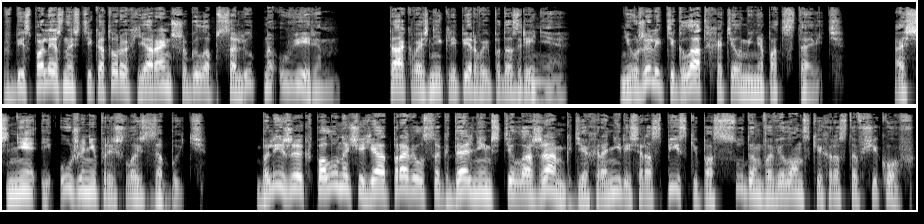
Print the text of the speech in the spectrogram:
в бесполезности которых я раньше был абсолютно уверен. Так возникли первые подозрения. Неужели Теглат хотел меня подставить? О сне и ужине пришлось забыть. Ближе к полуночи я отправился к дальним стеллажам, где хранились расписки по судам вавилонских ростовщиков.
